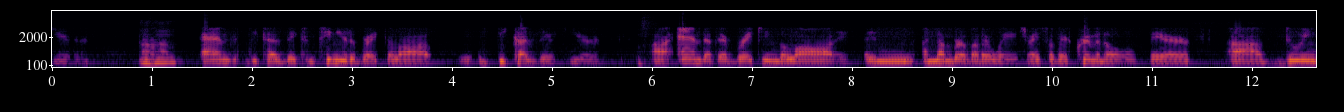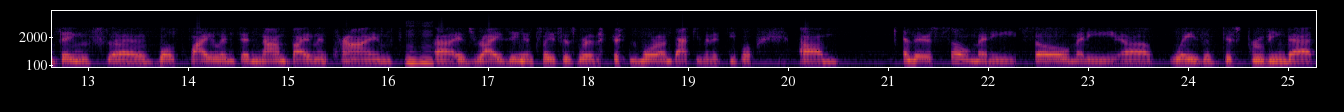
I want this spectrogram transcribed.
here um, and because they continue to break the law because they're here. Uh, and that they're breaking the law in a number of other ways, right? So they're criminals. They're uh, doing things, uh, both violent and nonviolent crimes uh, is rising in places where there's more undocumented people. Um, and there's so many, so many uh, ways of disproving that,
